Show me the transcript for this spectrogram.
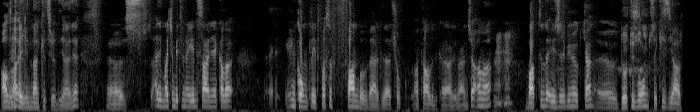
Allah elinden kaçırdı yani. Ee, hadi maçın bitimine 7 saniye kala e, incomplete pası fumble verdiler. Çok hatalı bir karardı bence ama Hı hı. baktığında AJ Green yokken e, 418 yard.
